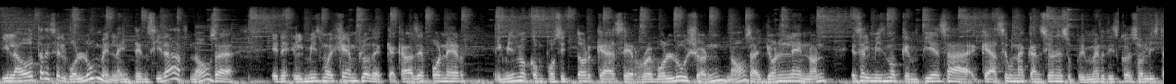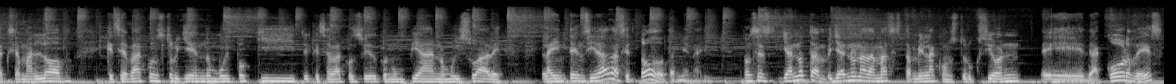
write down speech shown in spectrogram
Y la otra es el volumen, la intensidad, ¿no? O sea, el mismo ejemplo de que acabas de poner, el mismo compositor que hace Revolution, ¿no? O sea, John Lennon es el mismo que empieza, que hace una canción en su primer disco de solista que se llama Love, que se va construyendo muy poquito y que se va construyendo con un piano muy suave. La intensidad hace todo también ahí. Entonces, ya no, ya no nada más es también la construcción eh, de acordes,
